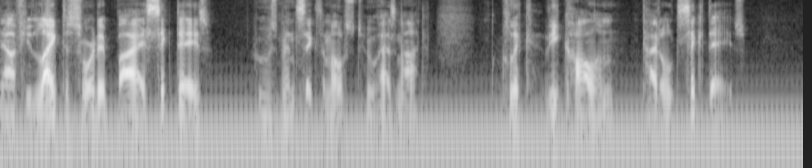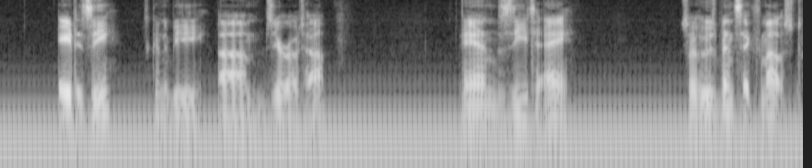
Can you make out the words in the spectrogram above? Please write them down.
Now if you'd like to sort it by sick days, who's been sick the most, who has not, click the column titled Sick Days. A to Z is going to be um, 0 to up, and Z to A. So who's been sick the most?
